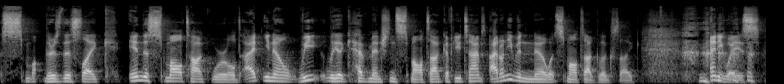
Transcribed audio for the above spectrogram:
sm- there's this like in the Smalltalk world. I you know we, we like have mentioned Smalltalk a few times. I don't even know what Smalltalk looks like. Anyways,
